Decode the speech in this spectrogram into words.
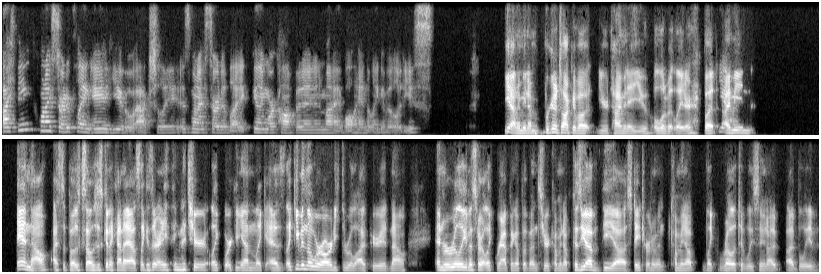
I think when I started playing AAU, actually, is when I started like feeling more confident in my ball handling abilities. Yeah, and I mean, I'm, we're gonna talk about your time in AU a little bit later, but yeah. I mean, and now I suppose because I was just gonna kind of ask like, is there anything that you're like working on like as like even though we're already through a live period now, and we're really gonna start like ramping up events here coming up because you have the uh, state tournament coming up like relatively soon, I I believe.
